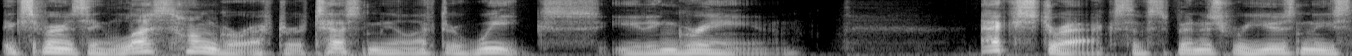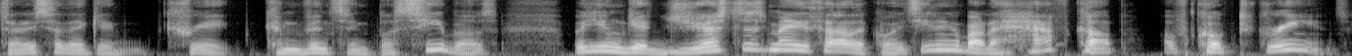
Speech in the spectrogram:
experiencing less hunger after a test meal after weeks eating green. Extracts of spinach were used in these studies so they could create convincing placebos, but you can get just as many thylakoids eating about a half cup of cooked greens,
